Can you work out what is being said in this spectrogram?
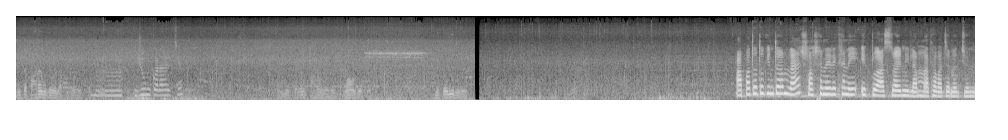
মেয়েটা পাহাড়ের মতো লাগছে জুম করা হয়েছে। পাহাড় উড়িয়ে দেবে আপাতত কিন্তু আমরা শ্মশানের এখানে একটু আশ্রয় নিলাম মাথা বাঁচানোর জন্য।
